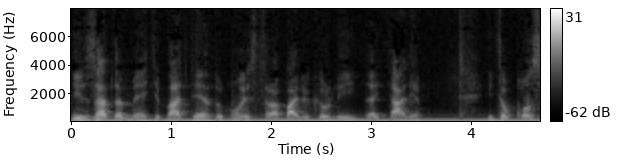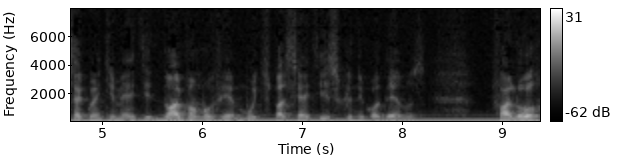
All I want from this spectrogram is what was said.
exatamente batendo com esse trabalho que eu li da Itália. Então, consequentemente, nós vamos ver muitos pacientes, isso que o Nicodemos falou,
